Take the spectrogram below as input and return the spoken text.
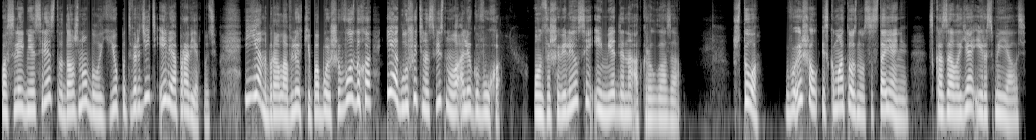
Последнее средство должно было ее подтвердить или опровергнуть. Я набрала в легкие побольше воздуха и оглушительно свистнула Олегу в ухо. Он зашевелился и медленно открыл глаза. «Что? Вышел из коматозного состояния?» — сказала я и рассмеялась.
